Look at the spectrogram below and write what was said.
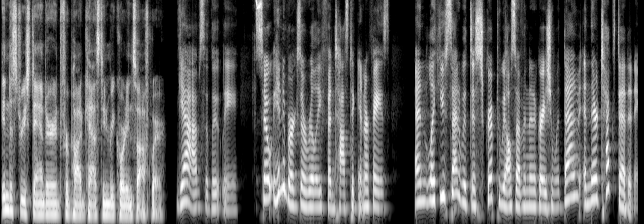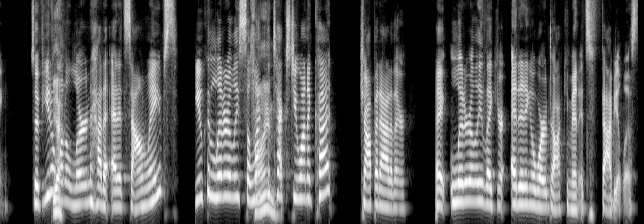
industry standard for podcasting recording software. Yeah, absolutely. So Hindenburg's a really fantastic interface. And like you said, with Descript, we also have an integration with them and their text editing. So if you don't Yeah. want to learn how to edit sound waves, you can literally select Fine. the text you want to cut, chop it out of there. Like literally, like you're editing a Word document. It's fabulous.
